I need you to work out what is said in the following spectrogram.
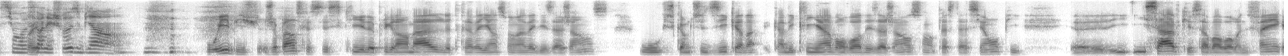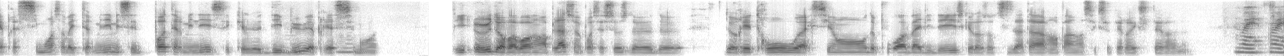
Si on veut faire les choses bien. Hein. oui, puis je, pense que c'est ce qui est le plus grand mal de travailler en ce moment avec des agences, ou comme tu dis, quand, quand les clients vont voir des agences en prestation, puis euh, ils, savent que ça va avoir une fin, qu'après six mois, ça va être terminé, mais c'est pas terminé, c'est que le début après six mois. Et eux doivent avoir en place un processus de, de, de rétroaction, de pouvoir valider ce que leurs utilisateurs en pensent, etc. etc. Oui, oui.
